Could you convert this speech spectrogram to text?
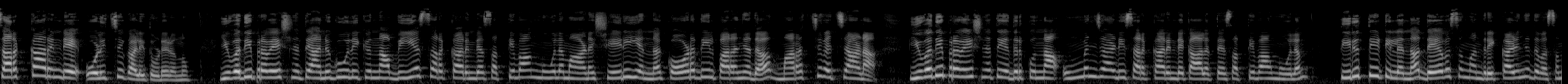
സർക്കാരിന്റെ ഒളിച്ചുകളി തുടരുന്നു. യുവതീ പ്രവേശനത്തെ അനുകൂലിക്കുന്ന വി എസ് സർക്കാരിന്റെ സത്യവാങ്മൂലമാണ് ശരിയെന്ന് കോടതിയിൽ പറഞ്ഞത് മറച്ചുവെച്ചാണ്. യുവതീ പ്രവേശനത്തെ എതിർക്കുന്ന ഉമ്മൻചാണ്ടി സർക്കാരിന്റെ കാലത്തെ സത്യവാങ്മൂലം തിരുത്തിയിട്ടില്ലെന്ന് ദേവസ്വം മന്ത്രി കഴിഞ്ഞ ദിവസം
